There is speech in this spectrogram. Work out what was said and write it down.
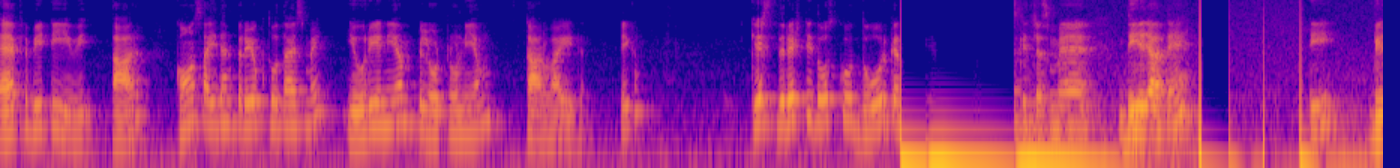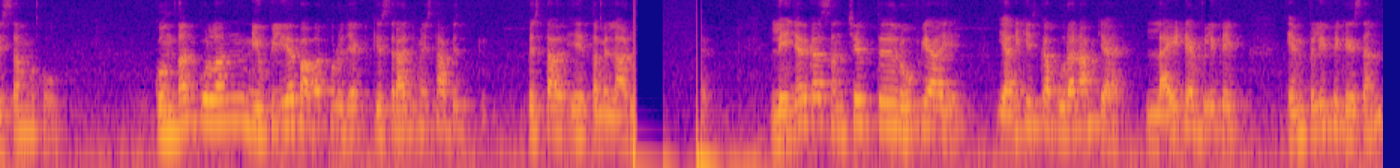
F B T R कौन सा ईंधन प्रयुक्त होता है इसमें? Uranium plutonium carbide. ठीक है? किस दृष्टि दोष को दूर कर के चश्मे दिए जाते हैं? बेसम को। कुंदन कुलन न्यूक्लियर पावर प्रोजेक्ट किस राज्य में स्थापित, पिस्ता, ये तमिलनाडु लेजर का संक्षिप्त रूप क्या है? यानी कि इसका पूरा नाम क्या है? Light amplific, amplification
